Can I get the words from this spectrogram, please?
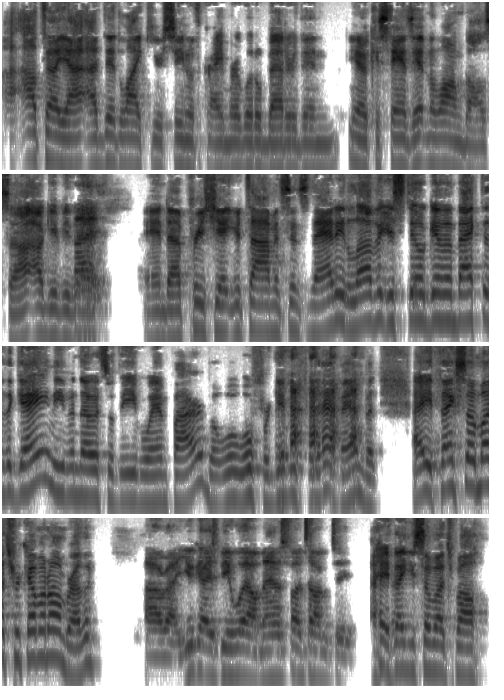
I'll tell you, I, I did like your scene with Kramer a little better than you know Costanza hitting the long ball. So I, I'll give you that. Nice. And uh, appreciate your time in Cincinnati. Love it. You're still giving back to the game, even though it's with the Evil Empire. But we'll, we'll forgive you for that, man. But hey, thanks so much for coming on, brother. All right. You guys be well, man. It was fun talking to you. Hey, thank you so much, Paul.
